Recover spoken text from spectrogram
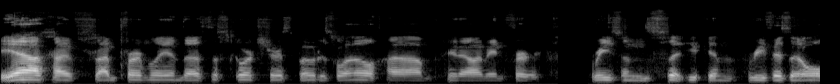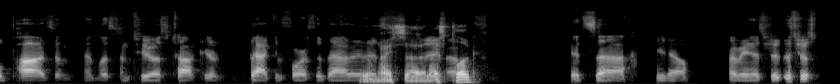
Yeah, I've I'm firmly in the the scorched earth boat as well. Um, you know, I mean, for reasons that you can revisit old pods and, and listen to us talk back and forth about it. Oh, nice, uh, nice know, plug. It's uh, you know, I mean, it's just, it's just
